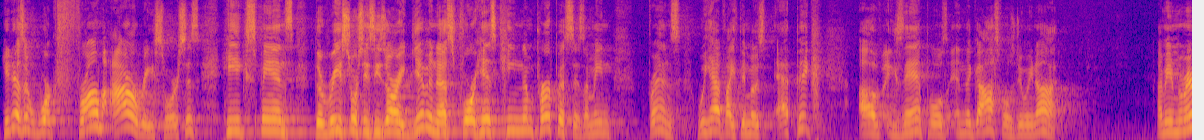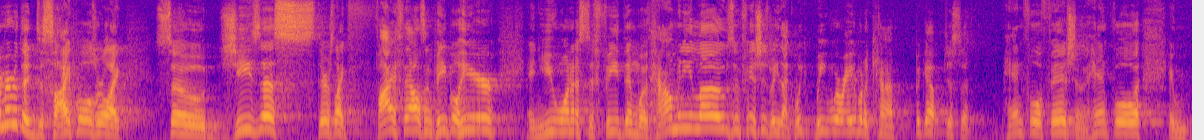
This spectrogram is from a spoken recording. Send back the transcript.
He doesn't work from our resources. He expands the resources He's already given us for His kingdom purposes. I mean, friends, we have like the most epic of examples in the Gospels, do we not? I mean, remember the disciples were like, so, Jesus, there's like 5,000 people here, and you want us to feed them with how many loaves and fishes? We, like, we, we were able to kind of pick up just a handful of fish and a handful, of, and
